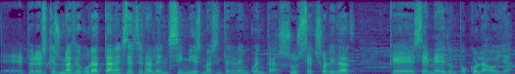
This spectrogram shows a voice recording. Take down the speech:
Eh, pero es que es una figura tan excepcional en sí misma sin tener en cuenta su sexualidad que se me ha ido un poco la olla.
